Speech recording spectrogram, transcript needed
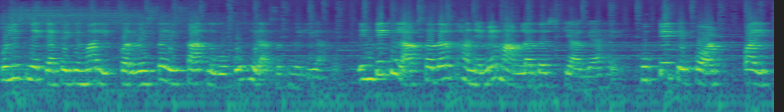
पुलिस ने कैफ़े के मालिक परवेश सहित सात लोगों को हिरासत में लिया है। इनके खिलाफ सदर थाने में मामला दर्ज किया गया है। हुक्के के पॉट, पाइप,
